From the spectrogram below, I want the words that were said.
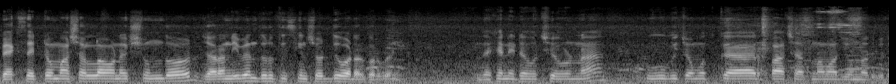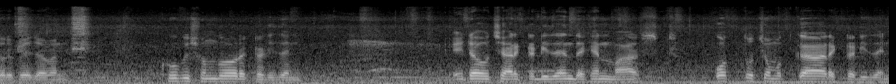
ব্যাক সাইডটাও মাশাল্লাহ অনেক সুন্দর। যারা নেবেন, দ্রুত স্ক্রিনশট দিয়ে অর্ডার করবেন। দেখেন, এটা হচ্ছে ওড়না। খুবই চমৎকার পাঁচ হাত নামাজ ওড়নার ভিতরে পেয়ে যাবেন। খুবই সুন্দর একটা ডিজাইন। এটা হচ্ছে আরেকটা ডিজাইন, দেখেন মাস্ট কত চমৎকার একটা ডিজাইন।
